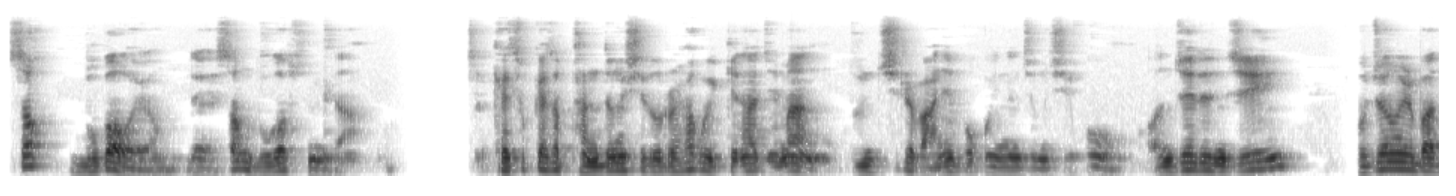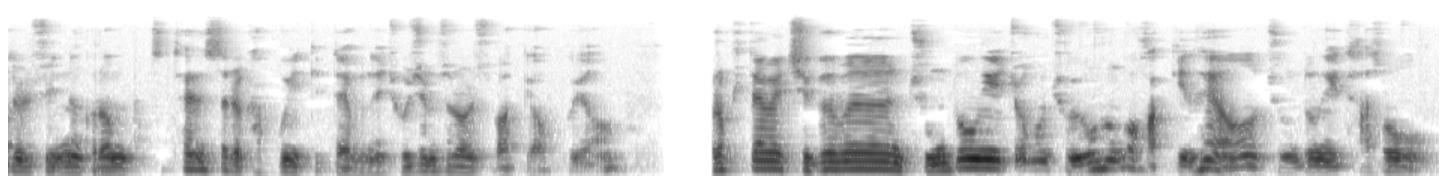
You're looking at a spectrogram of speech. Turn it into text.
썩 무거워요. 네, 썩 무겁습니다. 계속해서 반등 시도를 하고 있긴 하지만 눈치를 많이 보고 있는 증시고 언제든지 조정을 받을 수 있는 그런 스탠스를 갖고 있기 때문에 조심스러울 수밖에 없고요. 그렇기 때문에 지금은 중동이 조금 조용한 것 같긴 해요. 중동이 다소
